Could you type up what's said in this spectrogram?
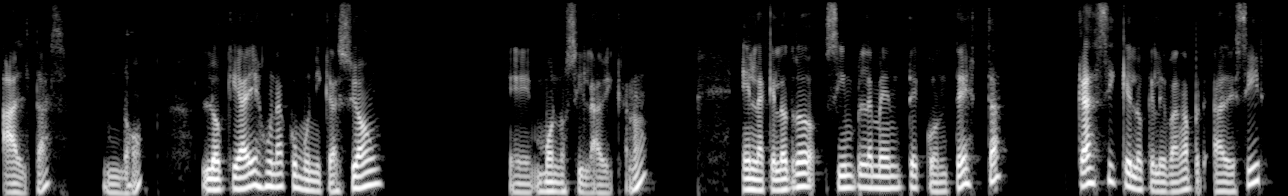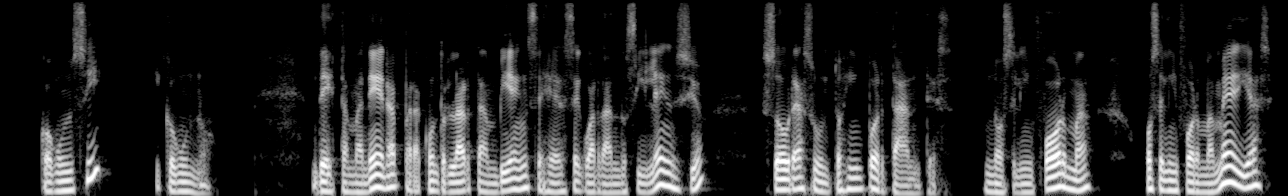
altas, no. Lo que hay es una comunicación eh, monosilábica, ¿no? En la que el otro simplemente contesta casi que lo que le van a, decir con un sí y con un no. De esta manera, para controlar también se ejerce guardando silencio sobre asuntos importantes. No se le informa o se le informa a medias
